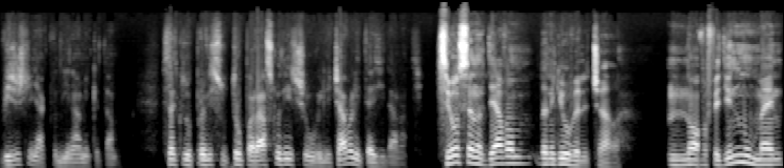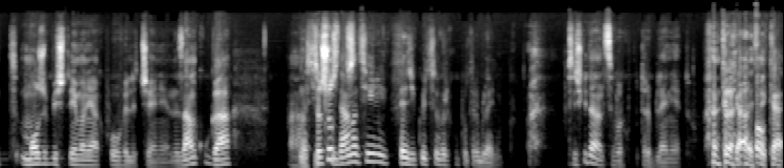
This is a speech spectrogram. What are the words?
виждаш ли някаква динамика там? След като правителството трупа разходи, ще увеличава ли тези данъци? Силно се надявам да не ги увеличава. Но в един момент, може би ще има някакво увеличение. Не знам кога. А, На всички данъци или тези, които са върху потребление? всички данъци са върху потреблението. Така е, така,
